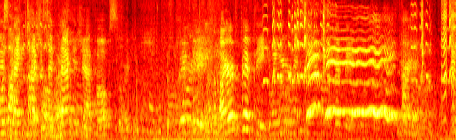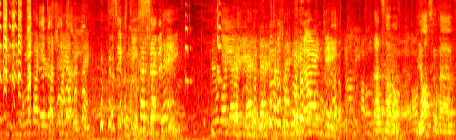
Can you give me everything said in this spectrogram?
this magnificent package at, folks? 50. I heard 50. Can we hear your hands on the 50? I thought you touched my other thing. 60, Touch my 70, Touch my thing. 90. That's not all. We also have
